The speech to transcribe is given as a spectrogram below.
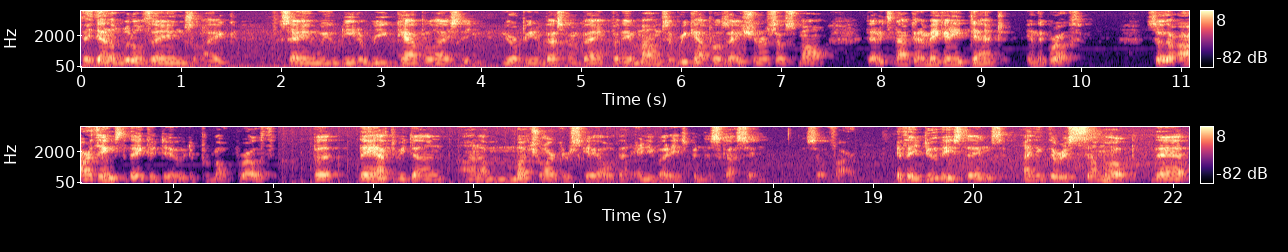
They've done little things like saying we need to recapitalize the European Investment Bank, but the amounts of recapitalization are so small that it's not going to make any dent in the growth. So there are things that they could do to promote growth, but they have to be done on a much larger scale than anybody's been discussing so far. If they do these things, I think there is some hope that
